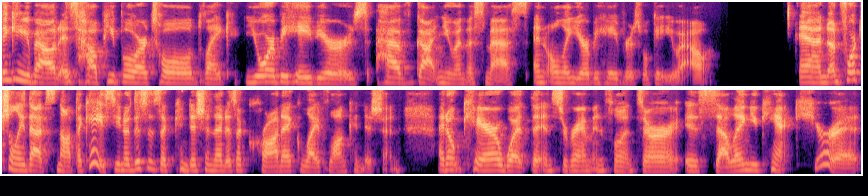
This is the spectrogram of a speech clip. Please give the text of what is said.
thinking about is how people are told like your behaviors have gotten you in this mess and only your behaviors will get you out and unfortunately, that's not the case. You know, this is a condition that is a chronic, lifelong condition. I don't care what the Instagram influencer is selling, you can't cure it.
